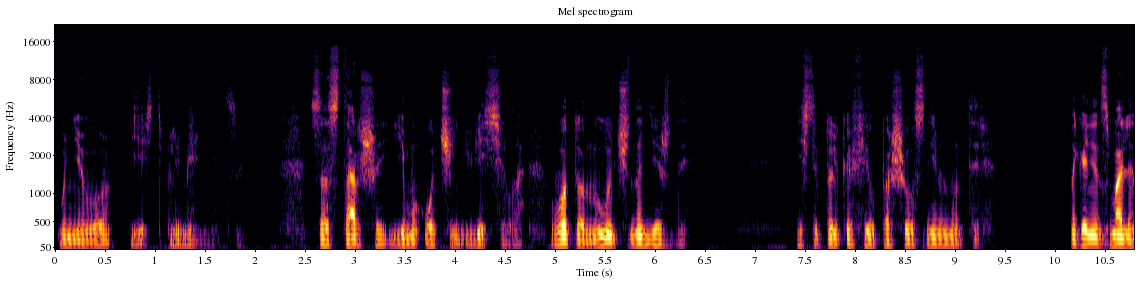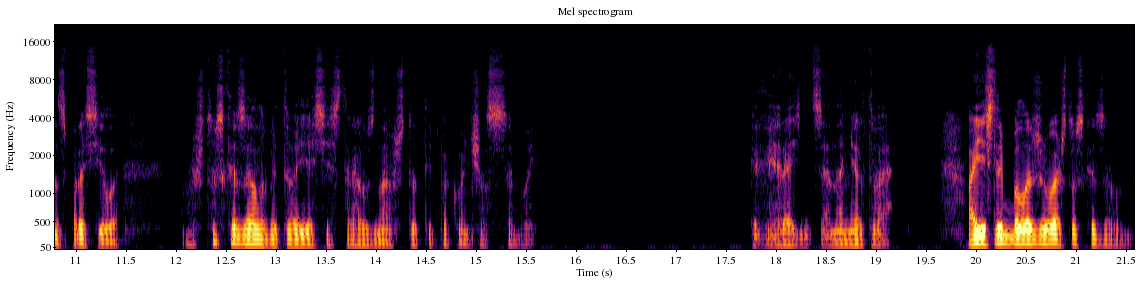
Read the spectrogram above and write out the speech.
У него есть племянница. Со старшей ему очень весело. Вот он, луч надежды. Если б только Фил пошел с ней внутрь. Наконец Малин спросила, что сказала бы твоя сестра, узнав, что ты покончил с собой? Какая разница, она мертва. А если бы была жива, что сказала бы?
